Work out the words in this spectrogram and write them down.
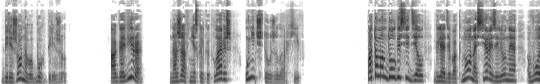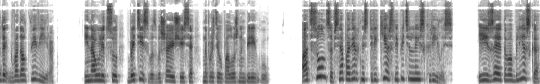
«береженого Бог бережет». А Гавира, нажав несколько клавиш, уничтожил архив. Потом он долго сидел, глядя в окно на серо-зеленые воды Гвадалквивира, и на улицу Бетис, возвышающуюся на противоположном берегу. От солнца вся поверхность реки ослепительно искрилась, и из-за этого блеска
